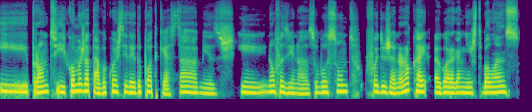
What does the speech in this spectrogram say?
e, pronto, e como eu já estava com esta ideia do podcast há meses e não fazia nada sobre o assunto, foi do género, ok, agora ganhei este balanço,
